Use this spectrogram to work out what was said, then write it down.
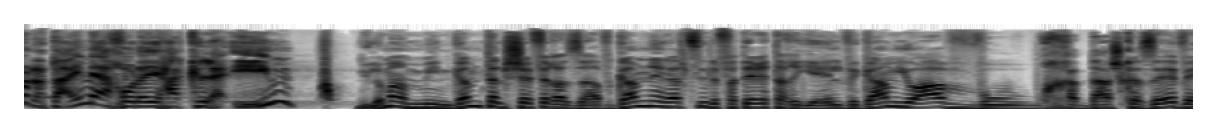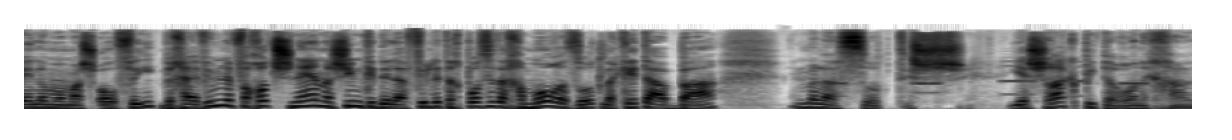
ובינתיים מאחורי הקלעים... אני לא מאמין, גם טל שפר עזב, גם נאלצתי לפטר את אריאל, וגם יואב הוא חדש כזה ואין לו ממש אופי, וחייבים לפחות שני אנשים כדי להפעיל את תחפושת החמור הזאת לקטע הבא. אין מה לעשות, יש, יש רק פתרון אחד.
